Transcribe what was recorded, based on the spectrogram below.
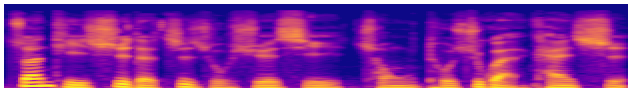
专题式的自主学习，从图书馆开始。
